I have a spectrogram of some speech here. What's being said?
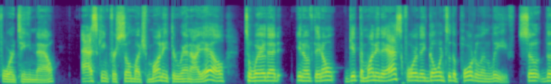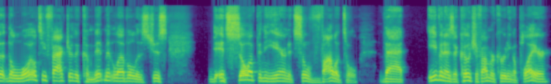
for a team now asking for so much money through NIL to where that you know, if they don't get the money they ask for, they go into the portal and leave. So the the loyalty factor, the commitment level is just it's so up in the air and it's so volatile that even as a coach, if I'm recruiting a player,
